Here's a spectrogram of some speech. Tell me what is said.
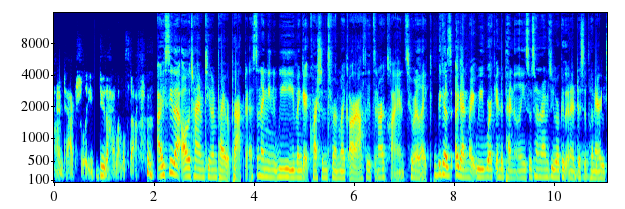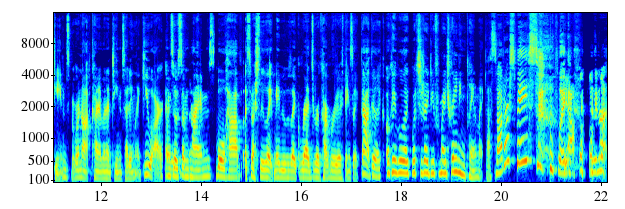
time to actually do the high level stuff. I see that all the time too in private practice. And I mean, we even get questions from like our athletes and our clients who are like, because again, right, we work independently. So sometimes we work with interdisciplinary teams, but we're not kind of in a team setting like you are. And so sometimes we'll have, especially like maybe with like RED-S recovery or things like that, they're like, okay, well, like, what should I do for my training plan? I'm like, that's not our space. like, we're not,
